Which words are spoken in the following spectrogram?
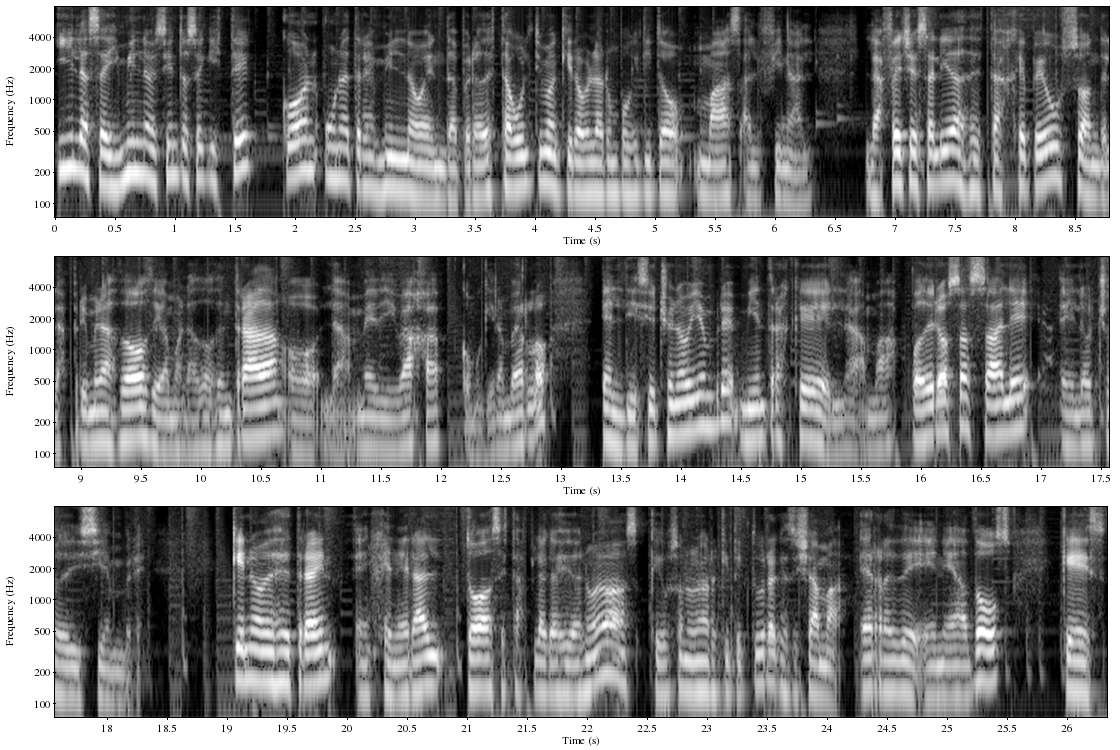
y la 6900 XT con una 3090, pero de esta última quiero hablar un poquitito más al final. Las fechas de salidas de estas GPU son de las primeras dos, digamos las dos de entrada, o la media y baja, como quieran verlo, el 18 de noviembre, mientras que la más poderosa sale el 8 de diciembre. ¿Qué novedades traen en general todas estas placas de video nuevas? Que usan una arquitectura que se llama RDNA2, que es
